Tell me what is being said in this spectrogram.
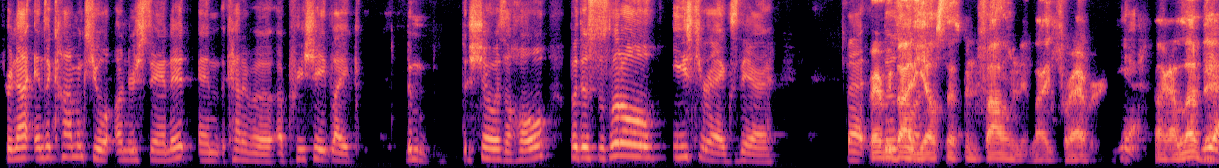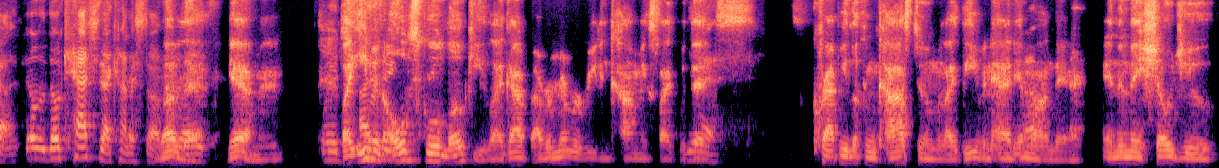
If you're not into comics, you'll understand it and kind of uh, appreciate like the the show as a whole. But there's those little Easter eggs there that For everybody else that's been following it like forever. Yeah, Like I love that. yeah, they'll, they'll catch that kind of stuff. I love right? that. Yeah, man. Which Like even think- old school Loki. Like I, I remember reading comics like with that Yes. Crappy looking costume like they even had him Yeah. on there. And then they showed you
